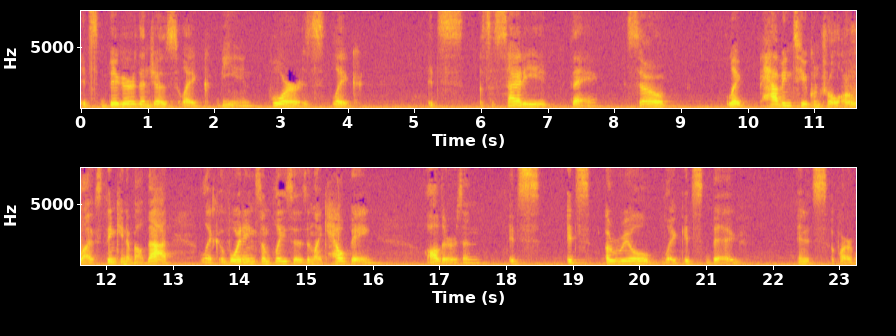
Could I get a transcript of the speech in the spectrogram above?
it's bigger than just like being poor. It's like it's a society thing. So, like having to control our lives, thinking about that, like avoiding some places and like helping others, and it's it's a real like it's big, and it's a part of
